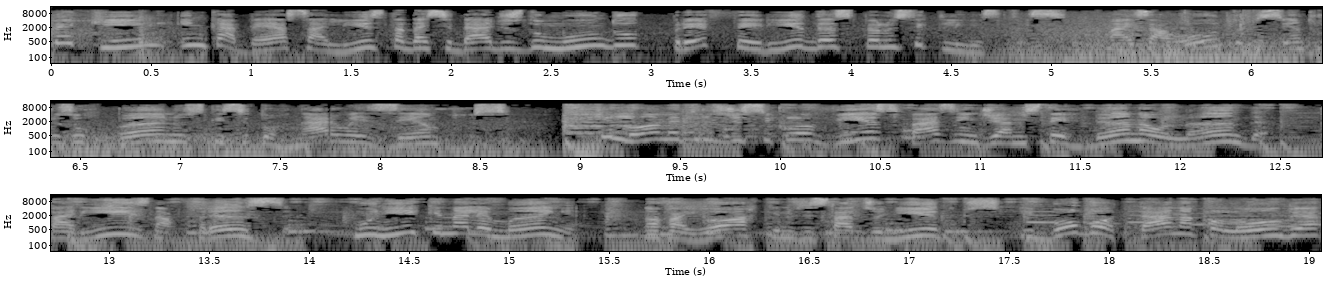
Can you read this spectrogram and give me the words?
Pequim encabeça a lista das cidades do mundo preferidas pelos ciclistas. Mas há outros centros urbanos que se tornaram exemplos. Quilômetros de ciclovias fazem de Amsterdã na Holanda, Paris na França, Munique na Alemanha, Nova York nos Estados Unidos e Bogotá na Colômbia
